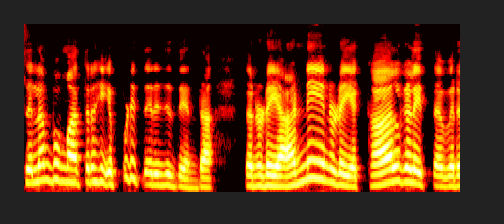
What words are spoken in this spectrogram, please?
சிலம்பு மாத்திரம் எப்படி தெரிஞ்சது என்றா தன்னுடைய அண்ணியனுடைய கால்களை தவிர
